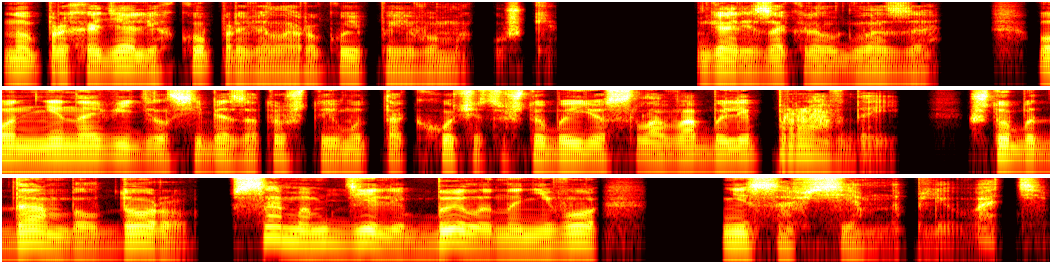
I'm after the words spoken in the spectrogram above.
но, проходя, легко провела рукой по его макушке. Гарри закрыл глаза. Он ненавидел себя за то, что ему так хочется, чтобы ее слова были правдой, чтобы Дамблдору в самом деле было на него не совсем наплевать.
